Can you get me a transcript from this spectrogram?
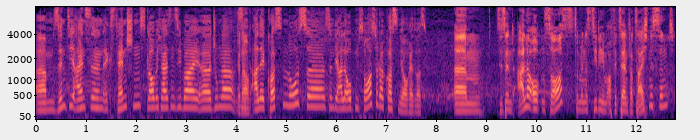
Ähm, sind die einzelnen Extensions, glaube ich, heißen sie bei äh, Joomla, Genau. sind alle kostenlos? Äh, sind die alle Open Source oder kosten die auch etwas? Ähm, sie sind alle Open Source, zumindest die, die im offiziellen Verzeichnis sind.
